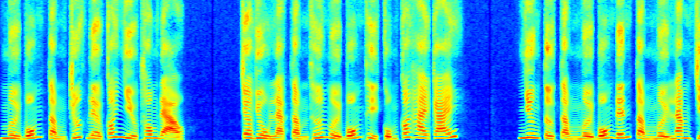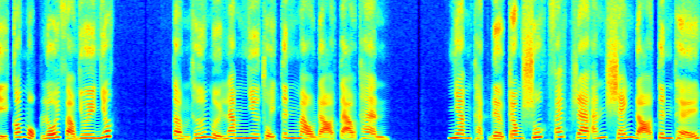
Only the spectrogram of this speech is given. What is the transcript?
14 tầm trước đều có nhiều thông đạo. Cho dù là tầm thứ 14 thì cũng có hai cái. Nhưng từ tầm 14 đến tầm 15 chỉ có một lối vào duy nhất. Tầm thứ 15 như thủy tinh màu đỏ tạo thành. Nham thạch đều trong suốt phát ra ánh sáng đỏ tinh thể.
